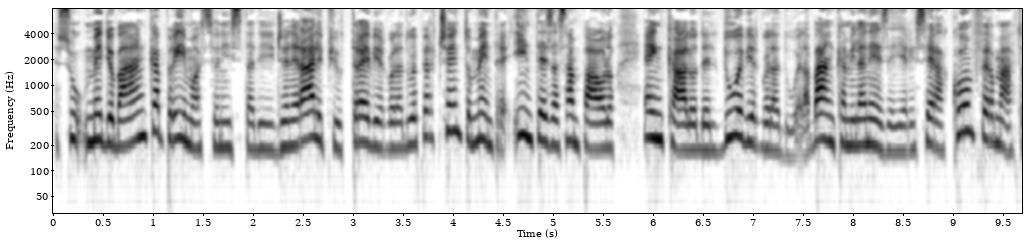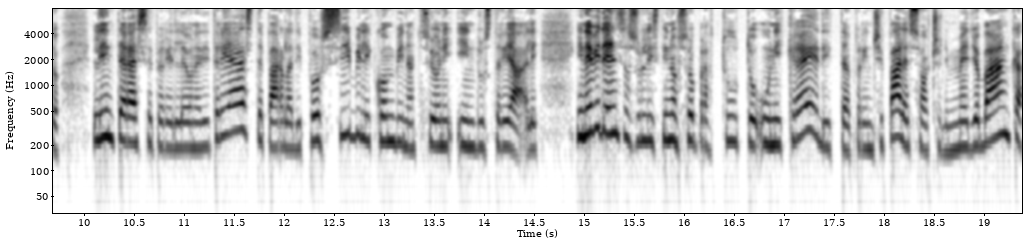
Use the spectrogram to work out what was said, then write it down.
su Mediobanca, primo azionista di generali generali più 3,2%, mentre Intesa San Paolo è in calo del 2,2%. La banca milanese ieri sera ha confermato l'interesse per il Leone di Trieste, parla di possibili combinazioni industriali. In evidenza sul listino soprattutto Unicredit, principale socio di Mediobanca,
